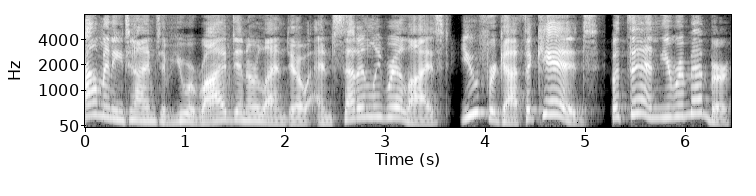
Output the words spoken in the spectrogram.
How many times have you arrived in Orlando and suddenly realized you forgot the kids? But then you remember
